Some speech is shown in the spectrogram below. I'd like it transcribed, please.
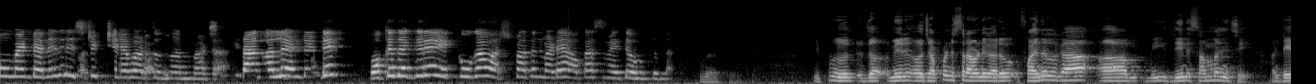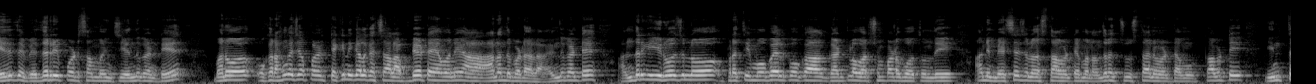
మూమెంట్ అనేది రిస్ట్రిక్ట్ చేయబడుతుంది అనమాట దానివల్ల ఏంటంటే ఒక దగ్గరే ఎక్కువగా వర్షపాతం పడే అవకాశం అయితే ఉంటుంది? ఇప్పుడు మీరు చెప్పండి శ్రావణి గారు ఫైనల్గా మీ దీనికి సంబంధించి అంటే ఏదైతే వెదర్ రిపోర్ట్ సంబంధించి ఎందుకంటే మనం ఒక రకంగా చెప్పాలంటే టెక్నికల్గా చాలా అప్డేట్ అయ్యామని ఆనందపడాలా? ఎందుకంటే అందరికీ ఈ రోజుల్లో ప్రతి మొబైల్కి ఒక గంటలో వర్షం పడబోతుంది అని మెసేజ్లు వస్తూ ఉంటే మనం అందరం చూస్తూనే ఉంటాము. కాబట్టి ఇంత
